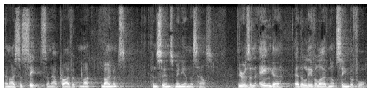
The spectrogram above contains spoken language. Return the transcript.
and I sense in our private mo- moments concerns many in this House. There is an anger at a level I've not seen before,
